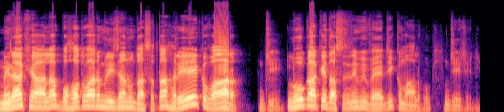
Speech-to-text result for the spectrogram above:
ਮੇਰਾ ਖਿਆਲ ਆ ਬਹੁਤ ਵਾਰ ਮਰੀਜ਼ਾਂ ਨੂੰ ਦੱਸਤਾ ਹਰੇਕ ਵਾਰ ਜੀ। ਲੋਕ ਆ ਕੇ ਦੱਸਦੇ ਨੇ ਵੀ ਵੈਦ ਜੀ ਕਮਾਲ ਹੋ ਗਈ। ਜੀ ਜੀ ਜੀ।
